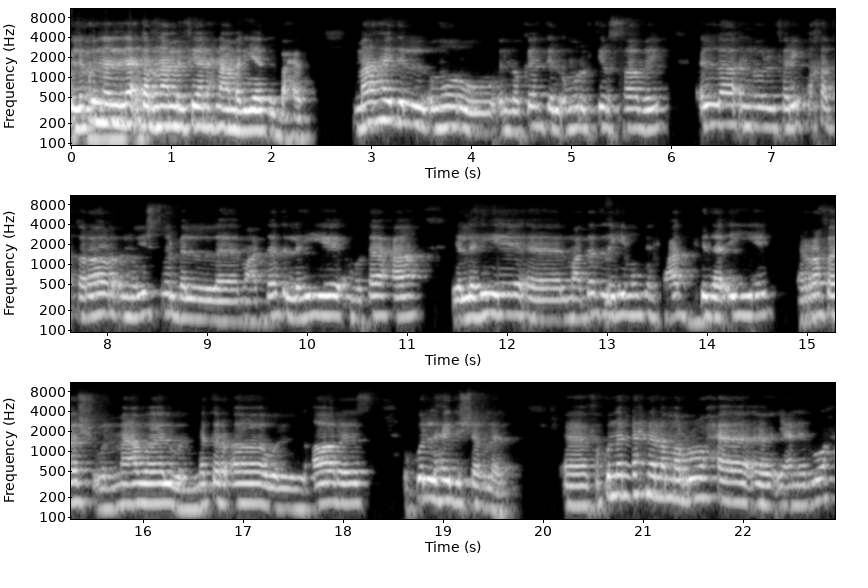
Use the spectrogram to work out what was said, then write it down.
اللي كنا نقدر نعمل فيها نحن عمليات البحث. مع هيدي الأمور وإنه كانت الأمور كتير صعبة إلا إنه الفريق أخذ قرار إنه يشتغل بالمعدات اللي هي متاحة اللي هي آه، المعدات اللي هي ممكن تعد بدائية. الرفش والمعول والمطرقة والقارص وكل هيدي الشغلات. آه، فكنا نحن لما نروح آه، يعني نروح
